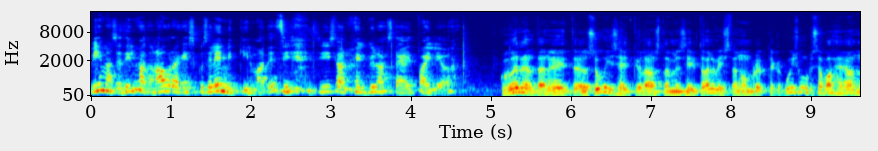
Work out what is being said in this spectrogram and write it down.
viimased ilmad on Aura keskuse lemmikilmad, et siis, siis on meil külastajaid palju. Kui võrrelda nüüd suviseid külastamisi talviste numbritega, kui suur see vahe on?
